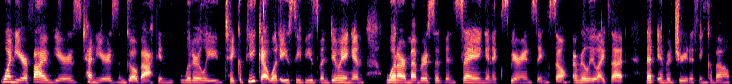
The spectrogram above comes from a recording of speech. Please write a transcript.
one year five years ten years and go back and literally take a peek at what acb's been doing and what our members have been saying and experiencing so i really like that that imagery to think about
